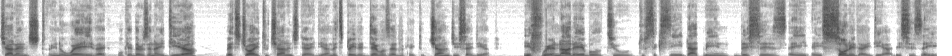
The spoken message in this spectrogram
challenged in a way that, okay, there's an idea. Let's try to challenge the idea. Let's play the devil's advocate to challenge this idea. If we're not able to to succeed, that means this is a, a solid idea. This is a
